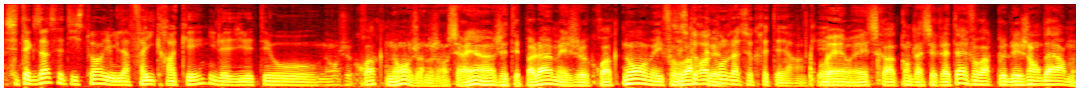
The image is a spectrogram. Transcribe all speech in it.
C'est exact cette histoire. Il a failli craquer. Il, a, il était au. Non, je crois que non. J'en sais rien. Hein. J'étais pas là, mais je crois que non. Mais il faut voir. C'est ce que raconte la secrétaire. Hein, ouais, ouais. Ce que raconte la secrétaire. Il faut voir que les gendarmes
